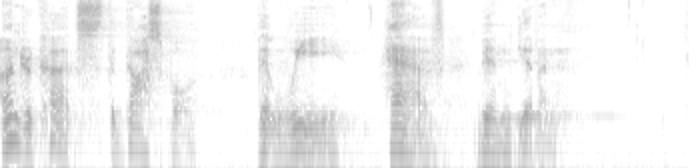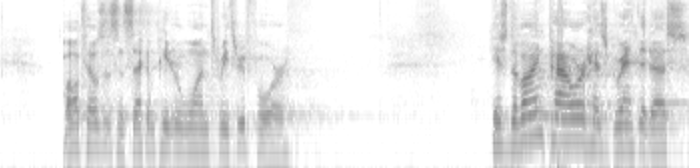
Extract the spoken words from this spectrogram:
undercuts the gospel that we have been given. Paul tells us in 2 Peter 1 3 through 4 His divine power has granted us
